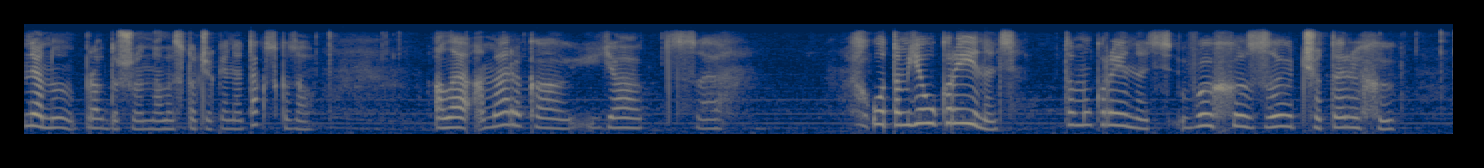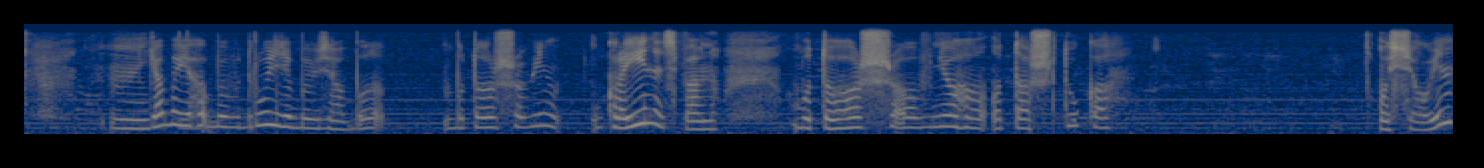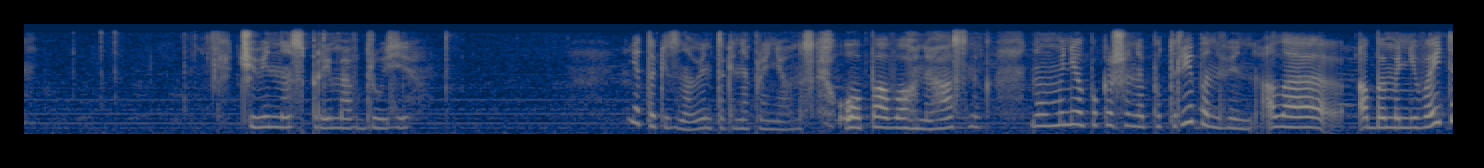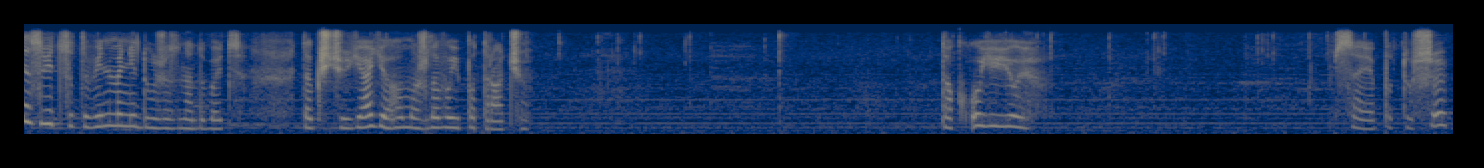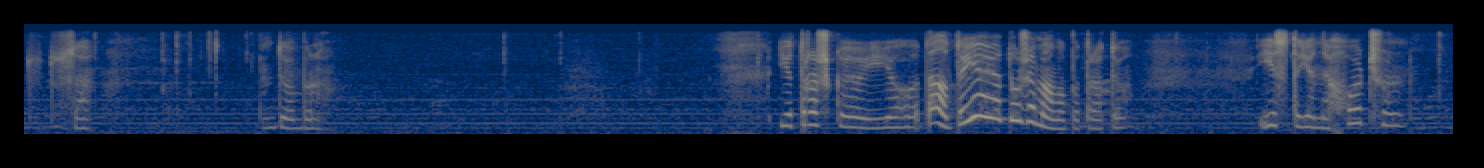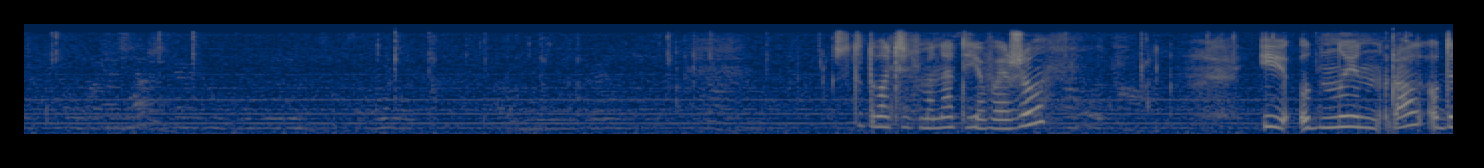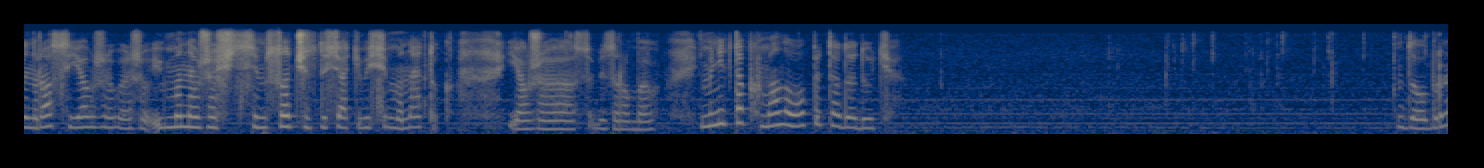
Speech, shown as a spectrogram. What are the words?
Не, ну правда, що на листочок я не так сказав. Але Америка, я це. О, там є українець. Там українець. Вих з 4 х. Я би його би в друзі би взяв, бо, бо того, що він українець, певно. Бо того, що в нього ота штука. Ось він. Чи він нас прийме в друзі? Я так і знав, він так і не прийняв нас. Опа, вогнегасник. Ну, мені поки що не потрібен він, але аби мені вийти звідси, то він мені дуже знадобиться. Так що я його, можливо, і потрачу. Так, ой-ой-ой. Все, я потушив тут усе. Добре. Я трошки його... Та, та я його дуже мало потратив. Їсти я не хочу. Сто двадцять монет я вижив. І один раз, один раз я вже вижив. І в мене вже 768 монеток. Я вже собі заробив. І мені так мало опита дадуть. Добре.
